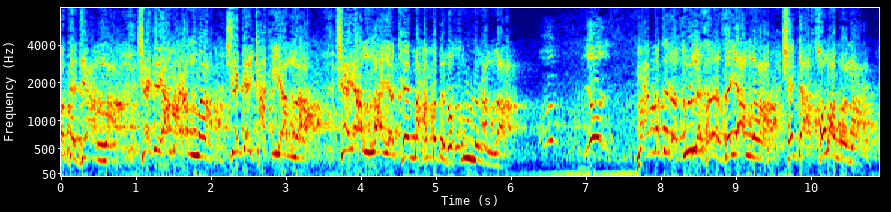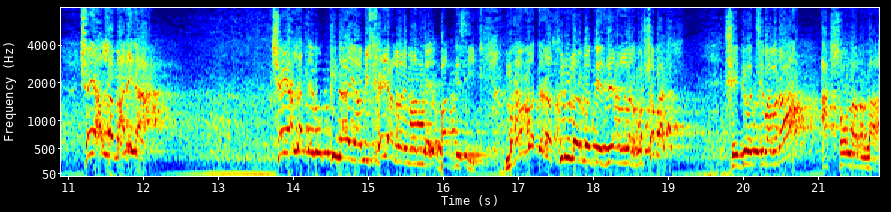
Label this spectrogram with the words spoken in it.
মধ্যে যে আল্লাহ আমার আল্লাহ খাঁটি আল্লাহ, সেই আল্লাহ। আল্লাহ আল্লাহ সেই আল্লাহ মানি না। সেই মুক্তি নাই, আমি সেই আল্লাহরে মানবে, বাদ দিছি। মোহাম্মদ রসুল্লার মধ্যে যে আল্লাহর বসবাস, সেটি হচ্ছে বাবারা, আসল আল্লাহ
